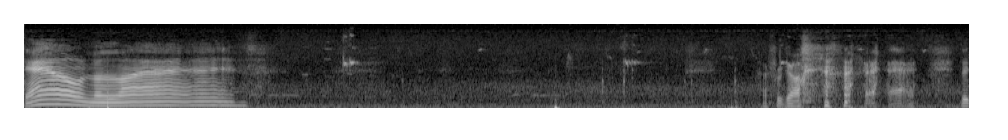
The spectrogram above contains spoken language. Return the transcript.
down the line. I forgot. the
